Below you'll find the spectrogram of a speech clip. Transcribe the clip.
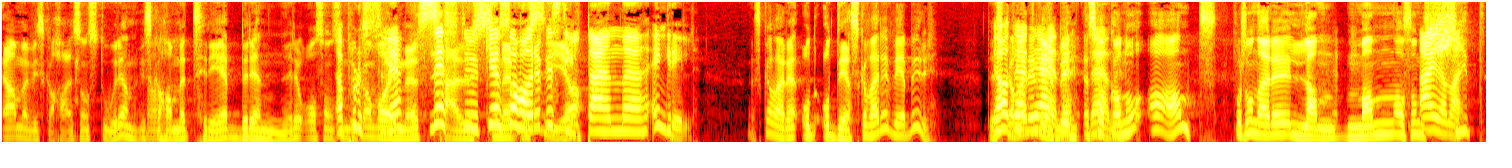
ja, men vi skal ha en sånn stor en. Vi skal Ja. ha med tre brennere og sånn Ja, du kan varme saus Neste uke så har du bestilt deg en, eh, en grill. Det skal være, og, og det skal være Weber. Det Ja, skal det- være det er Weber. Jeg skal ikke ha noe annet. For sånn der landmann og sånn Nei, nei, nei. skit,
